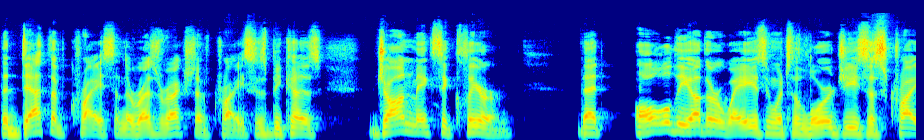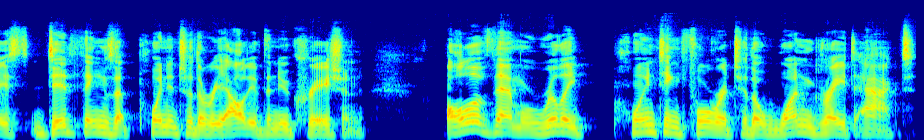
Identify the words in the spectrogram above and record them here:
the death of Christ and the resurrection of Christ is because John makes it clear that all the other ways in which the Lord Jesus Christ did things that pointed to the reality of the new creation, all of them were really pointing forward to the one great act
